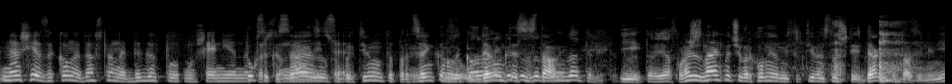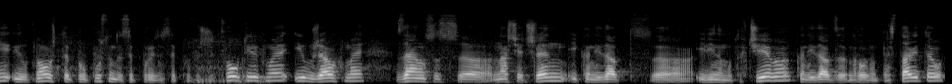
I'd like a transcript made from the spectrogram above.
Нашия закон е доста недъгъв по отношение на Тук се касае за субективната преценка на отделните състави. законодателите. И е понеже знаехме, че Върховният административен съд ще избяга по тази линия и отново ще пропусне да се произнесе по същество, отидохме и обжалвахме заедно с а, нашия член и кандидат а, Илина Мотавчиева, кандидат за народен представител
